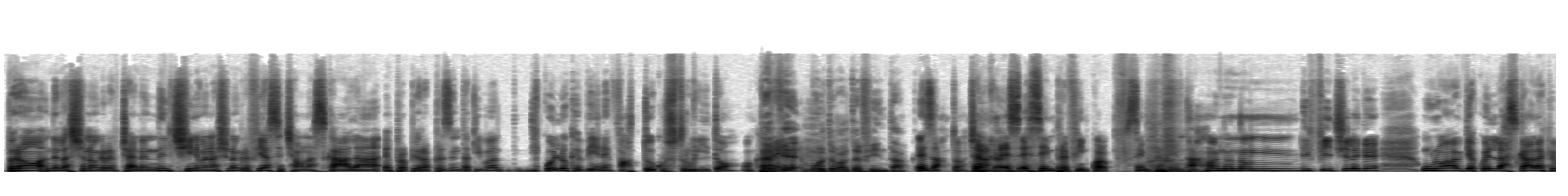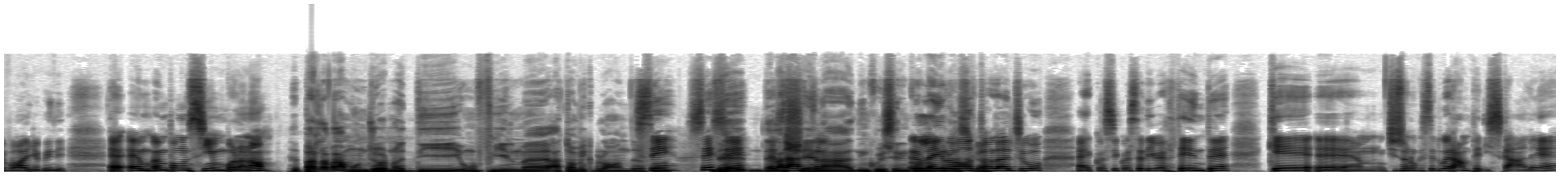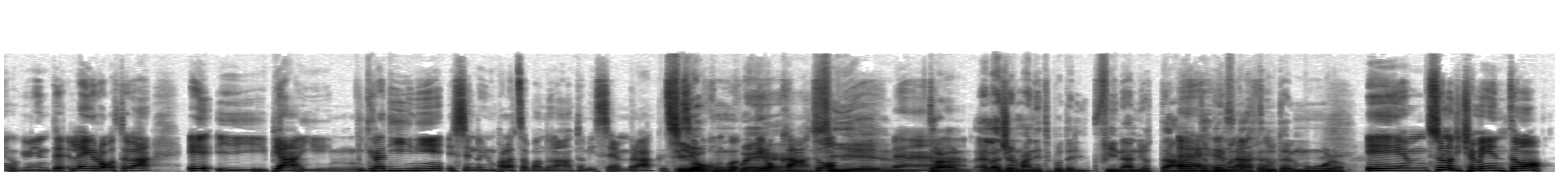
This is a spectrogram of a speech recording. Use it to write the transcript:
Però nella scenogra- cioè nel, nel cinema nella scenografia, se c'è una scala, è proprio rappresentativa di, quello che viene fatto e costruito. ok? Perché molte volte è finta. Esatto, cioè Ok. è, è sempre, fin- sempre finta, non, non difficile che uno abbia quella scala che voglia, quindi è, è un, è un po' un simbolo, no? Parlavamo un giorno di un film Atomic Blonde. Sì, sì, de- sì, della esatto. scena in cui si rincorrono lei rotola giù, ecco sì, questo è divertente, che ehm, ci sono queste due rampe di scale, ovviamente, lei rotola e i, i pia- i- gradini, essendo in un palazzo abbandonato mi sembra, che Sì, sia o comunque diroccato, Sì, Eh, tra- è la Germania tipo del fine anni 80, Eh, prima della esatto. caduta del muro. e sono di cemento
